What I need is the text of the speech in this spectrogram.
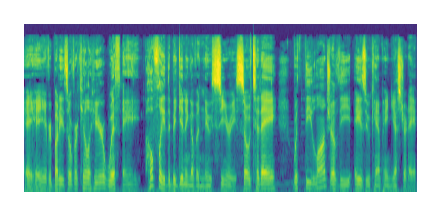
Hey, hey, everybody, it's Overkill here with a hopefully the beginning of a new series. So, today, with the launch of the Azu campaign yesterday,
